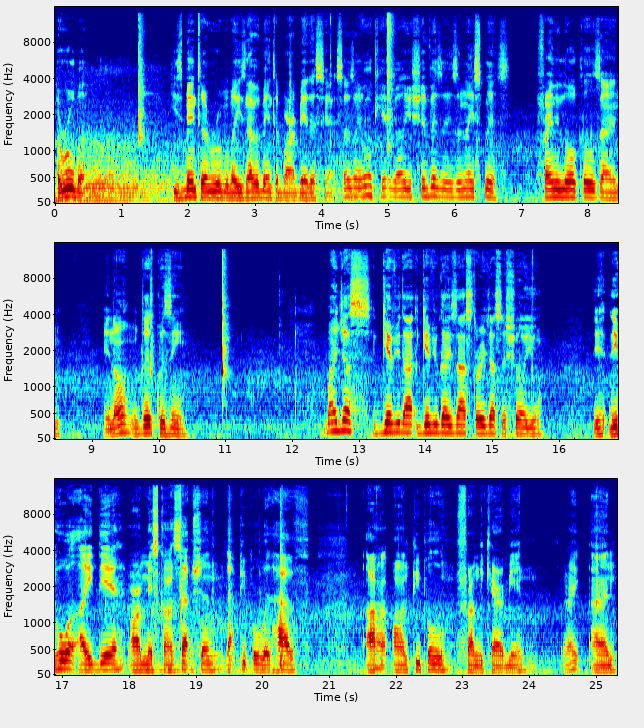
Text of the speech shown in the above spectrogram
Aruba. He's been to Aruba, but he's never been to Barbados yet. So I was like, okay, well, you should visit. It's a nice place. Friendly locals and, you know, good cuisine. But I just give you that, give you guys that story just to show you the, the whole idea or misconception that people would have uh, on people from the Caribbean, right? And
